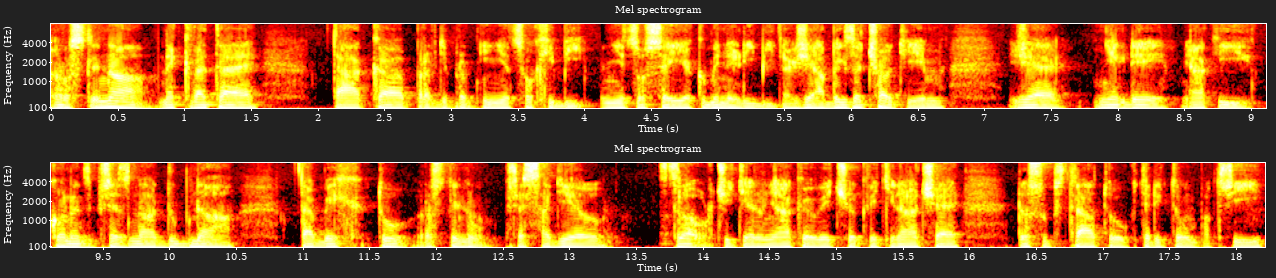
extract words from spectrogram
rostlina nekvete, tak pravděpodobně něco chybí, něco se jí jakoby nelíbí. Takže já bych začal tím, že někdy nějaký konec března, dubna, tak bych tu rostlinu přesadil zcela určitě do nějakého většího květináče, do substrátu, který k tomu patří.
